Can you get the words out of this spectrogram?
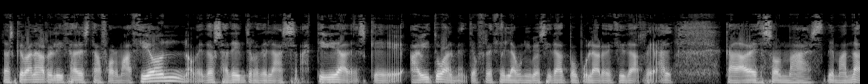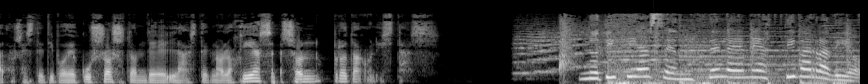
las que van a realizar esta formación novedosa dentro de las actividades que habitualmente ofrece la Universidad Popular de Ciudad Real. Cada vez son más demandados este tipo de cursos donde las tecnologías son protagonistas. Noticias en CLM Activa Radio.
